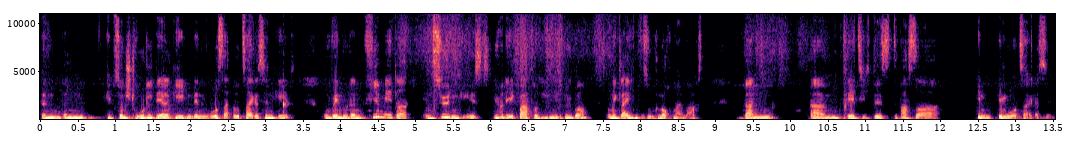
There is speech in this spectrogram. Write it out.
dann, dann gibt es so einen Strudel, der gegen den Uhrzeigersinn geht. Und wenn du dann vier Meter im Süden gehst, über die Äquatorlinie drüber und den gleichen Versuch nochmal machst, dann ähm, dreht sich das Wasser in, im Uhrzeigersinn.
